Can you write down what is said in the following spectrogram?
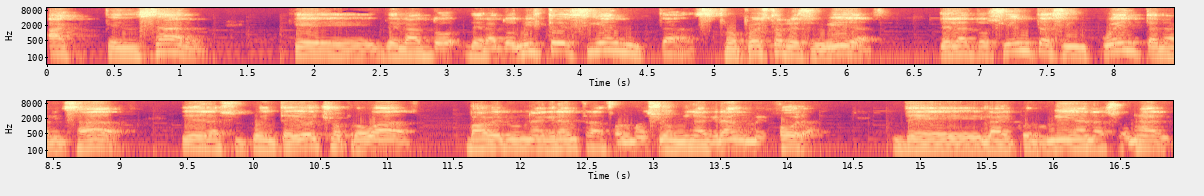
a pensar que de las, de las 2.300 propuestas recibidas, de las 250 analizadas y de las 58 aprobadas, va a haber una gran transformación, una gran mejora de la economía nacional,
